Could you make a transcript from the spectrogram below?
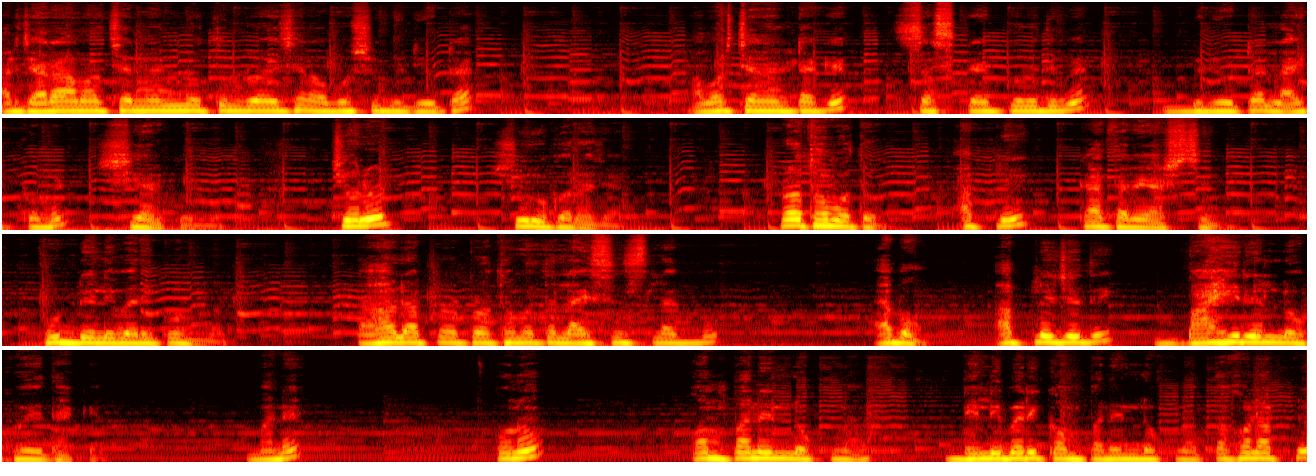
আর যারা আমার চ্যানেল নতুন রয়েছেন, অবশ্যই ভিডিওটা আমার চ্যানেলটাকে সাবস্ক্রাইব করে দেবেন ভিডিওটা লাইক, কমেন্ট শেয়ার করবেন চলুন শুরু করা যাক। প্রথমত, আপনি কাতারে আসছেন। ফুড ডেলিভারি করবেন। তাহলে আপনার প্রথমত লাইসেন্স লাগবে এবং আপনি যদি বাহিরের লোক হয়ে থাকেন মানে কোনো কোম্পানির লোক না ডেলিভারি কোম্পানির লোক না, তখন আপনি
